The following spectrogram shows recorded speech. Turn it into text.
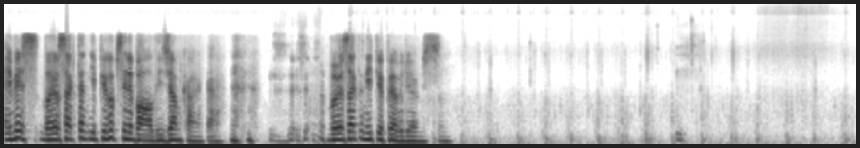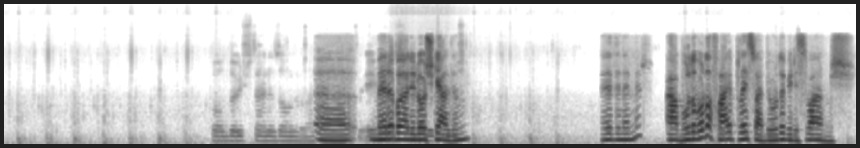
Emir s- bağırsaktan ip yapıp seni bağlayacağım kanka. Bağırsaktan ip yapabiliyormuşsun. Solda 3 tane zombi var. Ee, Evin merhaba Halil hoş geldin. Ne dedin Emir? Aa burada burada fireplace var. Burada birisi varmış.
